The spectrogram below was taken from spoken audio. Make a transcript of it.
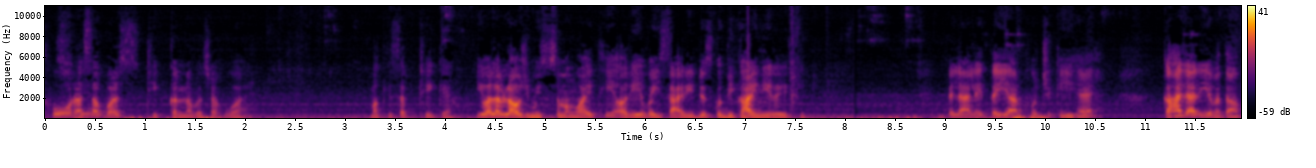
थोड़ा सा बस ठीक करना बचा हुआ है। बाकी सब ठीक है। ये वाला ब्लाउज मीशो से मंगवाई थी और ये वही साड़ी जिसको दिखाई नहीं रही थी। फ़िलहाल ये तैयार हो चुकी है। कहाँ जा रही है बताओ?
